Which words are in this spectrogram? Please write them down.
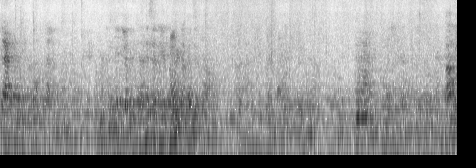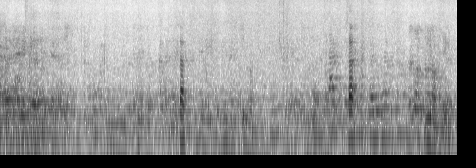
ಸರ್ 三。一号链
